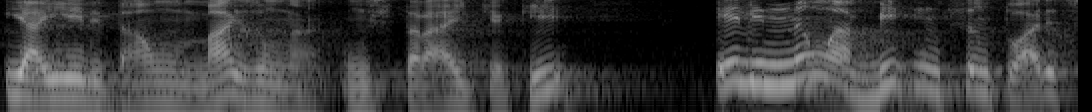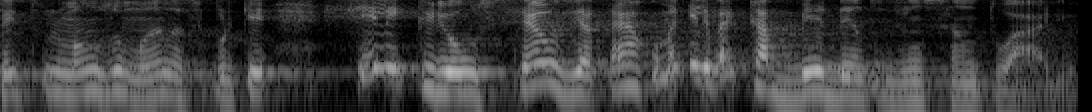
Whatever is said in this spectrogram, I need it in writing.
e aí ele dá um, mais uma, um strike aqui, ele não habita em santuários feitos por mãos humanas, porque se ele criou os céus e a terra, como é que ele vai caber dentro de um santuário?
